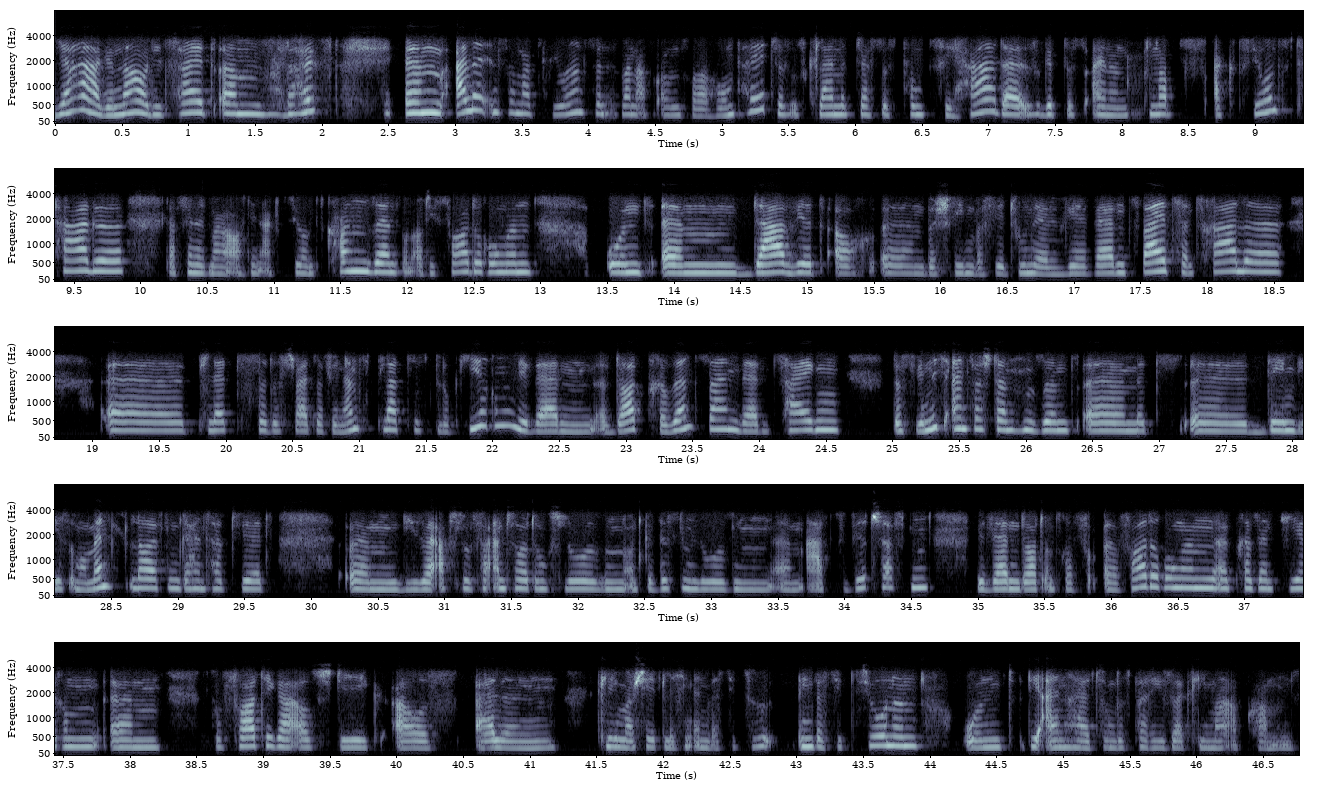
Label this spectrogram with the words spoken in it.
Ja, genau, die Zeit ähm, läuft. Ähm, alle Informationen findet man auf unserer Homepage, das ist climatejustice.ch. Da gibt es einen Knopf Aktionstage, da findet man auch den Aktionskonsens und auch die Forderungen. Und ähm, da wird auch ähm, beschrieben, was wir tun werden. Wir werden zwei zentrale Plätze des Schweizer Finanzplatzes blockieren. Wir werden äh, dort präsent sein, werden zeigen, dass wir nicht einverstanden sind äh, mit äh, dem, wie es im Moment läuft und gehandhabt wird, ähm, dieser absolut verantwortungslosen und gewissenlosen ähm, Art zu wirtschaften. Wir werden dort unsere äh, Forderungen äh, präsentieren, ähm, sofortiger Ausstieg aus allen klimaschädlichen Investitionen und die Einhaltung des Pariser Klimaabkommens.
